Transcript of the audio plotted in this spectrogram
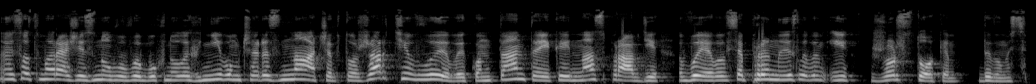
Ну і соцмережі знову вибухнули гнівом через, начебто, жартівливий контент, який насправді виявився принизливим і жорстоким. Дивимось.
